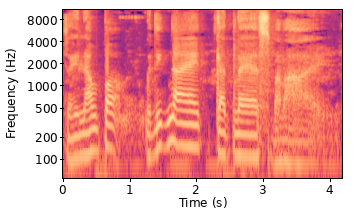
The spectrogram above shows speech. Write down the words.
so ilan po good night. God bless. Bye bye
